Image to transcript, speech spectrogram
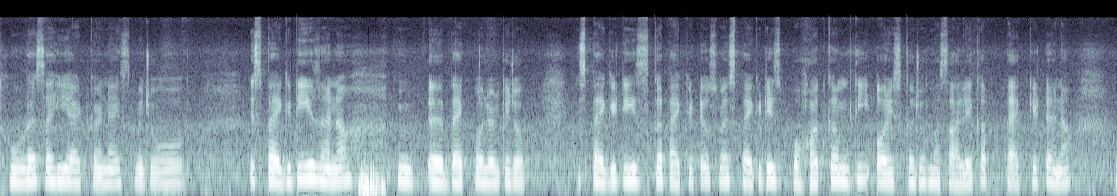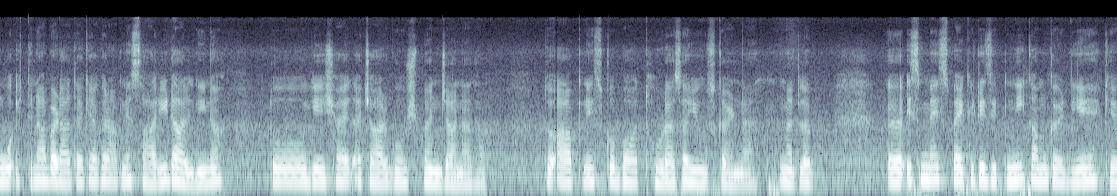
थोड़ा सा ही ऐड करना है। इसमें जो स्पैगेटीज़ है ना बैक पॉलर के जो स्पैगेटीज़ का पैकेट है, उसमें स्पैगेटीज़ बहुत कम थी। और इसका जो मसाले का पैकेट है ना, वो इतना बड़ा था कि अगर आपने सारी डाल दी ना तो ये शायद अचार गोश्त बन जाना था। तो आपने इसको बहुत थोड़ा सा यूज़ करना है। मतलब इसमें स्पैगेटीज़ इतनी कम कर दिए हैं कि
